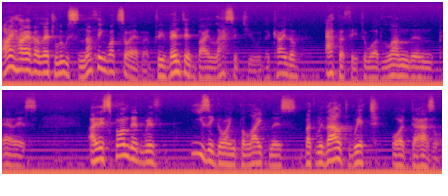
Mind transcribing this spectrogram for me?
I, however, let loose nothing whatsoever, prevented by lassitude, a kind of apathy toward London, Paris. I responded with easygoing politeness, but without wit or dazzle.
